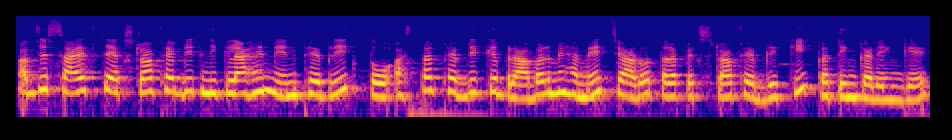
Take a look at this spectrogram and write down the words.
अब जो साइड से एक्स्ट्रा फैब्रिक निकला है मेन फैब्रिक तो अस्तर फैब्रिक के बराबर में हमें चारों तरफ़ एक्स्ट्रा फैब्रिक की कटिंग करेंगे।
